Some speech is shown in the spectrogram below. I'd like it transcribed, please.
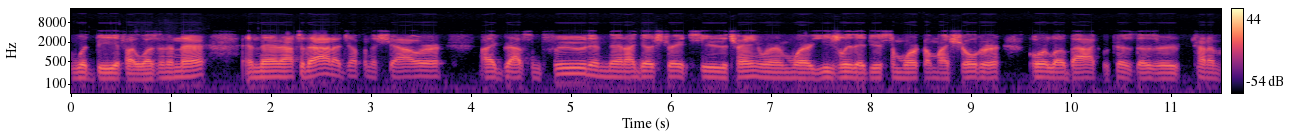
would be if I wasn't in there. And then after that, I jump in the shower. I grab some food and then I go straight to the training room where usually they do some work on my shoulder or low back because those are kind of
